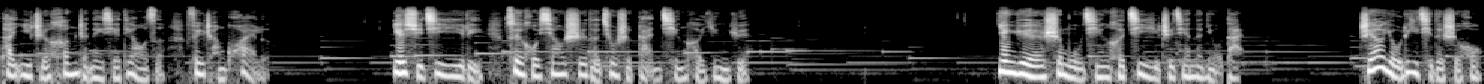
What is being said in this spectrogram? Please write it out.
他一直哼着那些调子，非常快乐。也许记忆里最后消失的就是感情和音乐。音乐是母亲和记忆之间的纽带。只要有力气的时候，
